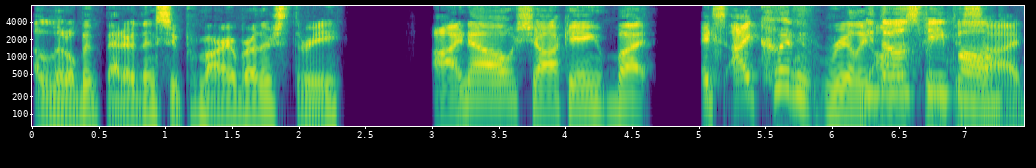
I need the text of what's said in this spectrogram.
a little bit better than Super Mario Brothers 3. I know, shocking, but it's I couldn't really Those people. decide.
